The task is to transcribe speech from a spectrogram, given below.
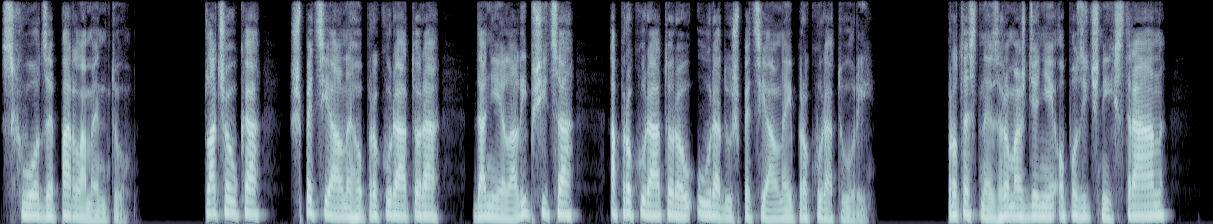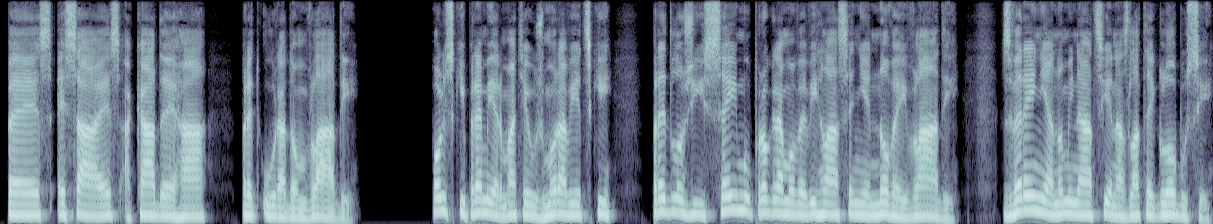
schôdze parlamentu. Tlačovka špeciálneho prokurátora Daniela Lipšica a prokurátorov Úradu špeciálnej prokuratúry. Protestné zhromaždenie opozičných strán PS, SAS a KDH pred úradom vlády. Poľský premiér Mateusz Moraviecky predloží Sejmu programové vyhlásenie novej vlády. Zverejnia nominácie na Zlaté globusy.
